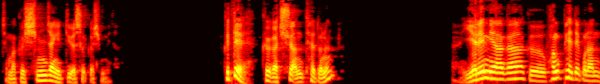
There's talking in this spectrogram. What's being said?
정말 그 심장이 뛰었을 것입니다. 그때 그가 취한 태도는 예레미야가 그 황폐되고 난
